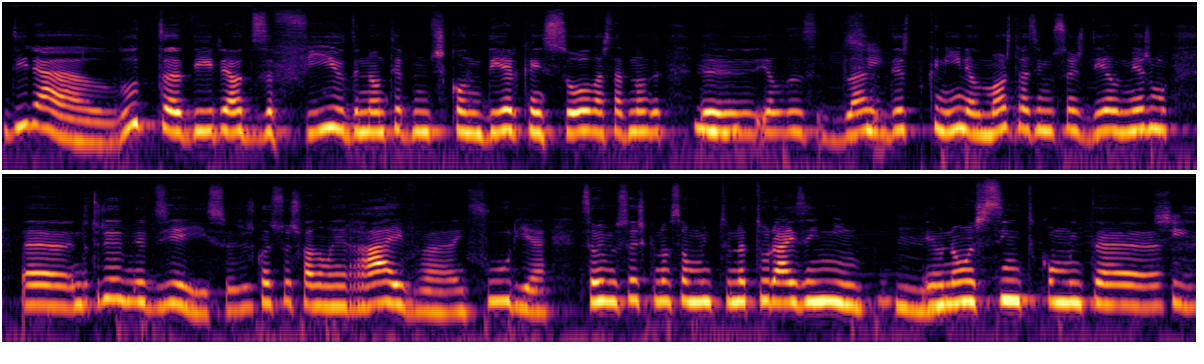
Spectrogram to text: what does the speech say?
de ir à luta, de ir ao desafio, de não ter de me esconder quem sou, lá está, não, uhum. uh, ele, lá, desde pequenino, ele mostra as emoções dele, mesmo, uh, no outro dia eu dizia isso, às vezes quando as pessoas falam em raiva, em fúria, são emoções que não são muito naturais em mim, uhum. eu não as sinto com muita... Sim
